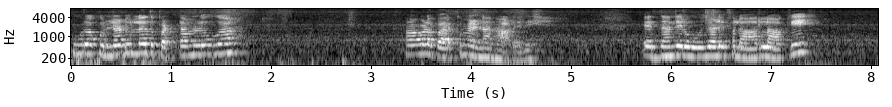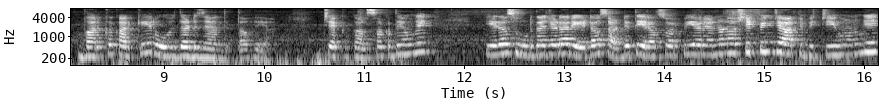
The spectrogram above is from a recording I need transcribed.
ਪੂਰਾ ਖੁੱਲਾ ਡੁੱਲਾ ਦੁਪੱਟਾ ਮਿਲੂਗਾ। ਆਹ ਵਾਲਾ ਵਰਕ ਮਿਲਣਾ ਨਾਲ ਇਹਦੇ। ਇਦਾਂ ਦੇ ਰੋਜ਼ ਵਾਲੇ ਫਲਾਰ ਲਾ ਕੇ ਵਰਕ ਕਰਕੇ ਰੋਜ਼ ਦਾ ਡਿਜ਼ਾਈਨ ਦਿੱਤਾ ਹੋਇਆ। ਚੈੱਕ ਕਰ ਸਕਦੇ ਹੋਗੇ? ਇਹਦਾ ਸੂਟ ਦਾ ਜਿਹੜਾ ਰੇਟ ਆ ਉਹ 1350 ਰੁਪਏ ਰਹਿਣਾ ਵਾਲਾ। ਸ਼ਿਪਿੰਗ ਚਾਰਜ ਵਿੱਚ ਹੀ ਹੋਣਗੇ।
